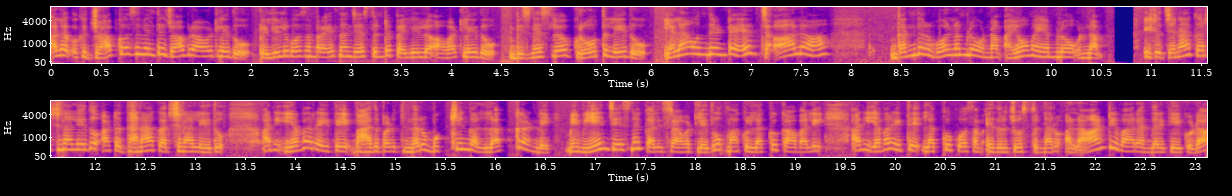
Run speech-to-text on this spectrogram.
అలా ఒక జాబ్ కోసం వెళ్తే జాబ్ రావట్లేదు. పెళ్ళిళ్ళ కోసం ప్రయత్నం చేస్తుంటే పెళ్ళిళ్ళు అవ్వట్లేదు. బిజినెస్లో గ్రోత్ లేదు. ఎలా ఉందంటే చాలా గందరగోళంలో ఉన్నాం. అయోమయంలో ఉన్నాం. ఇటు జనాకర్షణ లేదు అటు ధనాకర్షణ లేదు అని ఎవరైతే బాధపడుతున్నారో ముఖ్యంగా లక్ అండి. మేము ఏం చేసినా కలిసి రావట్లేదు మాకు లక్కు కావాలి అని ఎవరైతే లక్కు కోసం ఎదురు చూస్తున్నారో అలాంటి వారందరికీ కూడా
